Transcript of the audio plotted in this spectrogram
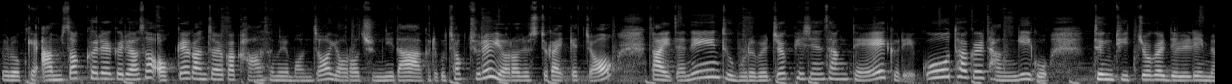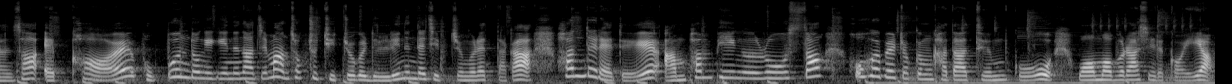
이렇게 암서클을 그려서 어깨 관절과 가슴을 먼저 열어줍니다. 그리고 척추를 열어줄 수가 있겠죠. 자, 이제는 두 무릎을 쭉 펴신 상태 그리고 턱을 당기고 등 뒤쪽을 늘리면서 앱컬 복부 운동이기는 하지만 척추 뒤쪽을 늘리는 데 집중을 했다가 헌드레드 암 펌핑으로써 호흡을 조금 가다듬고 웜업을 하실 거예요.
